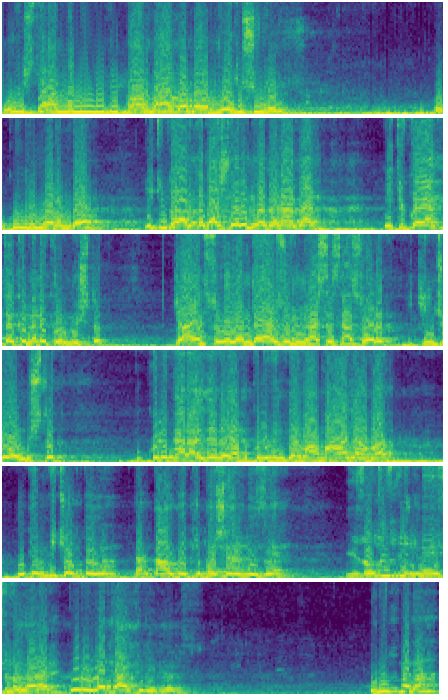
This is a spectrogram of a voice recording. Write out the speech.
Bu işte annemin bir, bir parmağı da var diye düşünüyorum. Okul yıllarımda İTÜ'de arkadaşlarımla beraber İTÜ kayak takımını kurmuştuk. Giant Slalom'da Erzurum Üniversitesi'nden sonra ikinci olmuştuk. Bu kulüp herhalde veya bu kulübün devamı hala var. Bugün birçok daldaki başarınızı 130 bin mezun olarak gururla takip ediyoruz. Unutmadan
